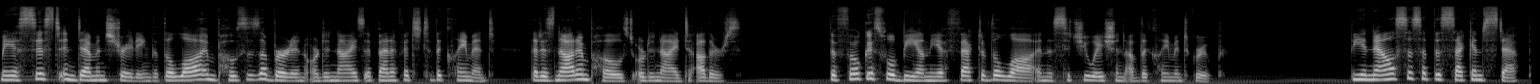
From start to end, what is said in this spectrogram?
may assist in demonstrating that the law imposes a burden or denies a benefit to the claimant that is not imposed or denied to others. The focus will be on the effect of the law in the situation of the claimant group. The analysis at the second step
